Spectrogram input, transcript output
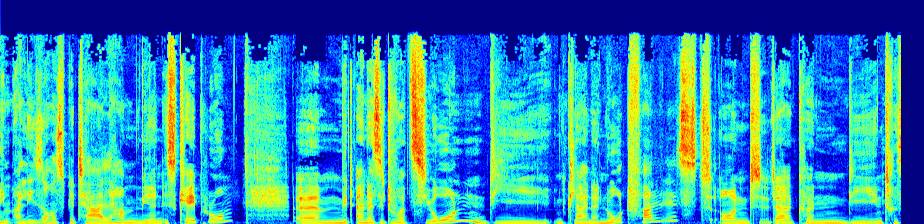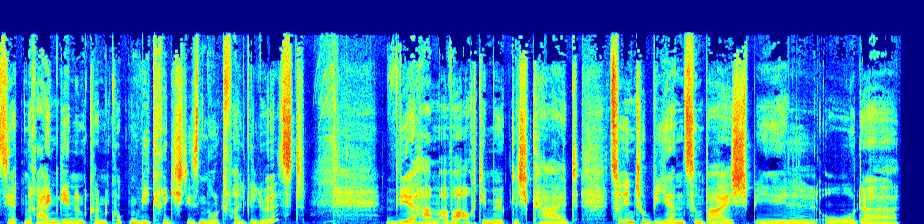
Im Alisa-Hospital haben wir ein Escape Room ähm, mit einer Situation, die ein kleiner Notfall ist. Und da können die Interessierten reingehen und können gucken, wie kriege ich diesen Notfall gelöst. Wir haben aber auch die Möglichkeit zu intubieren zum Beispiel oder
